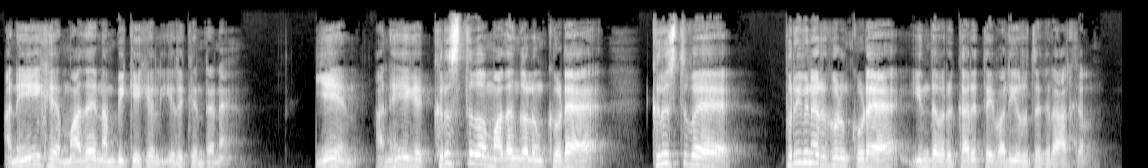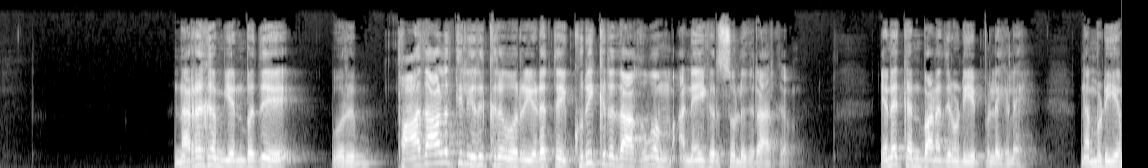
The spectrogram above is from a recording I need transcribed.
அநேக மத நம்பிக்கைகள் இருக்கின்றன. ஏன்? அநேக கிறிஸ்துவ மதங்களும் கூட கிறிஸ்துவ பிரிவினர்களும் கூட இந்த ஒரு கருத்தை வலியுறுத்துகிறார்கள். நரகம் என்பது ஒரு பாதாளத்தில் இருக்கிற ஒரு இடத்தை குறிக்கிறதாகவும் அநேகர் சொல்லுகிறார்கள். எனக்கு அன்பானதனுடைய பிள்ளைகளே நம்முடைய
